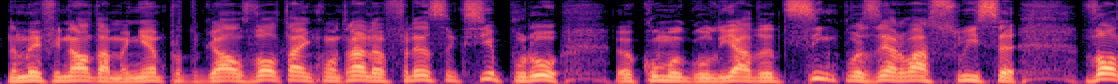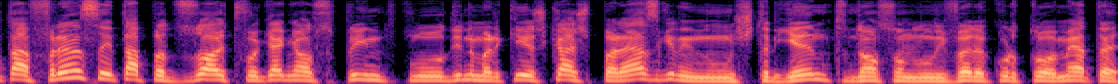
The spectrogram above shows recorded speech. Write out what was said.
Na meia final da manhã, Portugal volta a encontrar a França, que se apurou com uma goleada de 5 a 0 à Suíça. Volta à França, etapa 18 foi ganho ao sprint pelo dinamarquês Kasper Asgren, num estreante. Nelson Oliveira cortou a meta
